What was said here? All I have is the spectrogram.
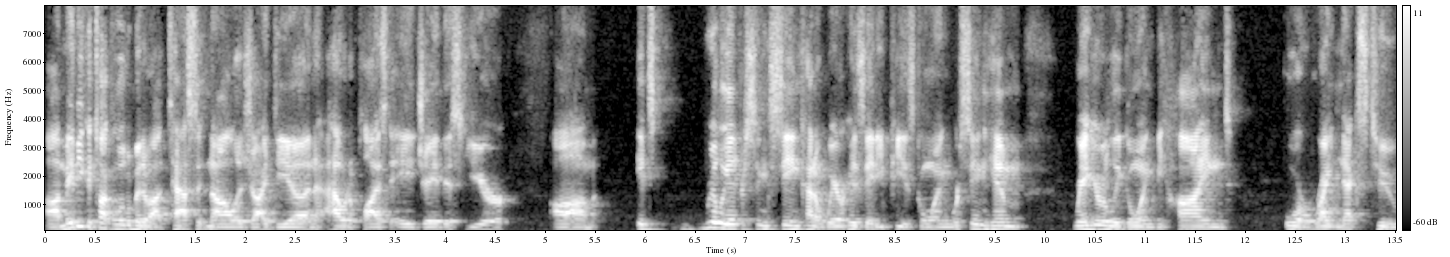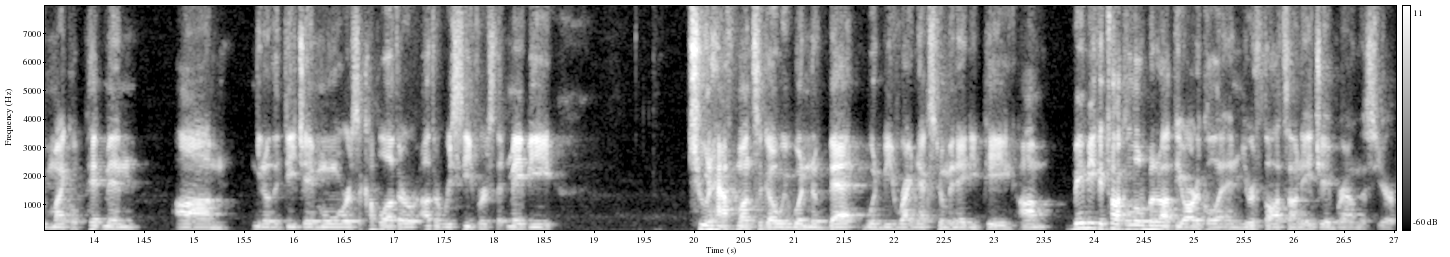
Uh, maybe you could talk a little bit about tacit knowledge idea and how it applies to AJ this year. Um, it's really interesting seeing kind of where his ADP is going. We're seeing him regularly going behind or right next to Michael Pittman. Um, you know, the DJ Moores, a couple other other receivers that maybe two and a half months ago we wouldn't have bet would be right next to him in ADP. Um, maybe you could talk a little bit about the article and your thoughts on AJ Brown this year.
